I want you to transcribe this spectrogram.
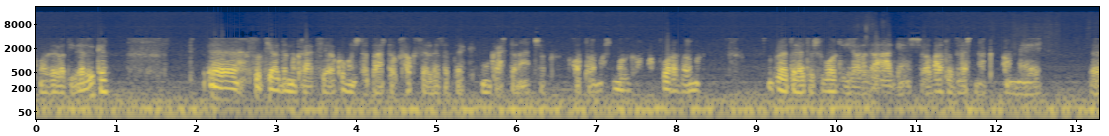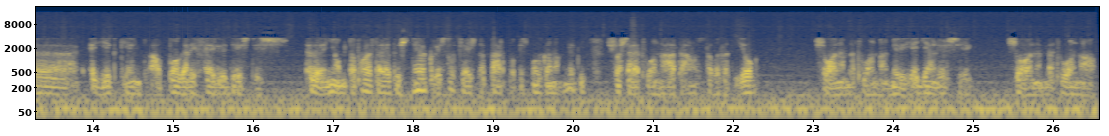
konzervatív erőket. E, szociáldemokrácia, kommunista pártok, szakszervezetek, munkástanácsok, hatalmas mozgalmak, forradalmak. A proletariátus volt ugye az ágens a változásnak, amely e, egyébként a polgári fejlődést is nyomta proletariátus nélkül és szocialista pártok és mozgalmak nélkül sose lett volna általános szavazati jog, soha nem lett volna női egyenlőség, soha nem lett volna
